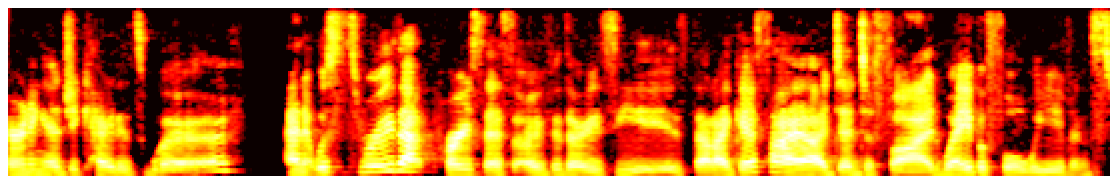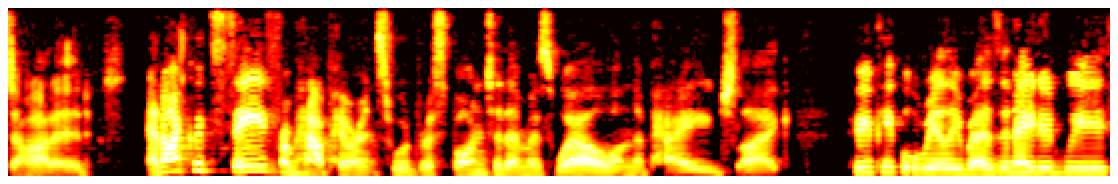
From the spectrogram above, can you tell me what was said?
parenting educators were. And it was through that process over those years that I guess I identified way before we even started. And I could see from how parents would respond to them as well on the page, like who people really resonated with,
